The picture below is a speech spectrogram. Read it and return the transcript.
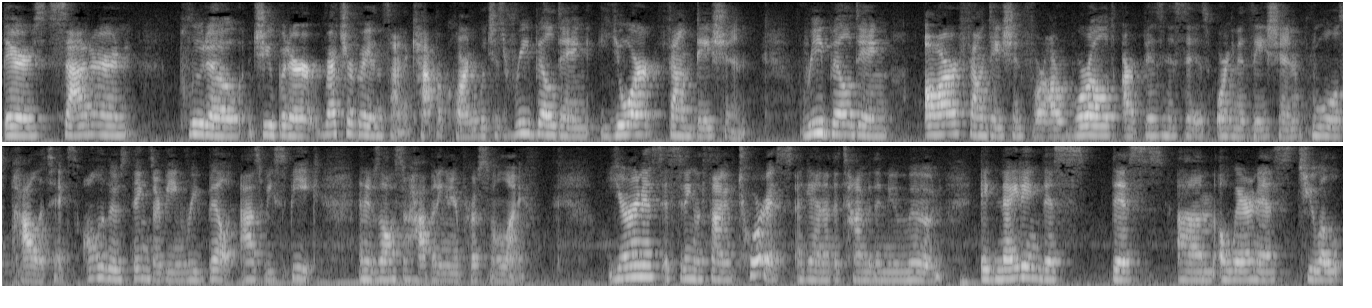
There's Saturn, Pluto, Jupiter, retrograde in sign of Capricorn, which is rebuilding your foundation, rebuilding our foundation for our world, our businesses, organization, rules, politics. All of those things are being rebuilt as we speak, and it is also happening in your personal life. Uranus is sitting in the sign of Taurus again at the time of the new moon, igniting this this um, awareness to a,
